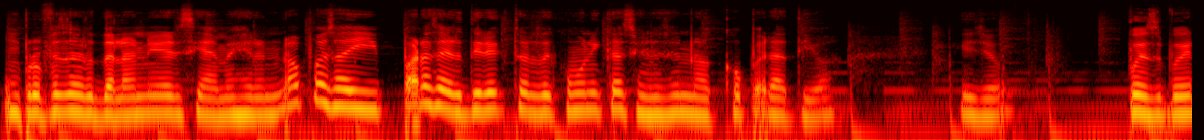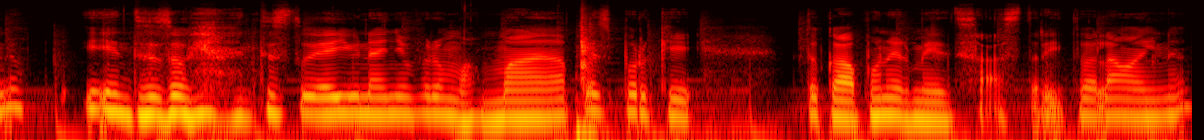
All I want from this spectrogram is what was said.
un profesor de la universidad me dijeron, no, pues ahí para ser director de comunicaciones en una cooperativa. Y yo, pues bueno, y entonces obviamente estuve ahí un año pero mamada, pues porque tocaba ponerme desastre y toda la vaina.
